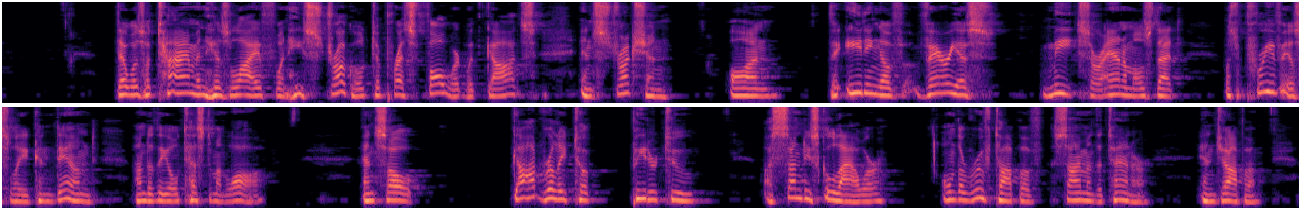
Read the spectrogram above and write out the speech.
there was a time in his life when he struggled to press forward with God's instruction on the eating of various meats or animals that was previously condemned under the Old Testament law. And so God really took Peter to a Sunday school hour on the rooftop of Simon the Tanner in Joppa.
